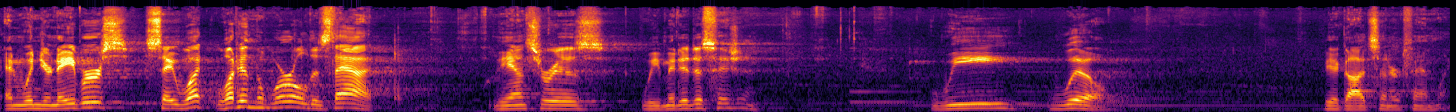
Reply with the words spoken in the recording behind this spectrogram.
And when your neighbors say, What, what in the world is that? The answer is, We made a decision. We will be a God centered family.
